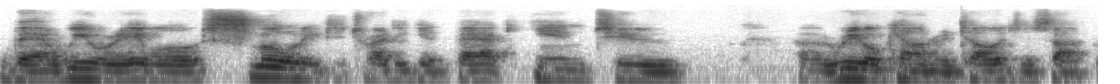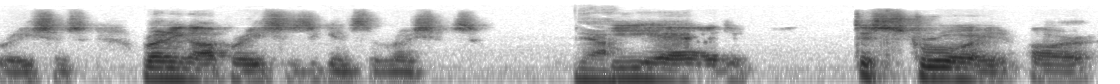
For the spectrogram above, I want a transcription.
that we were able slowly to try to get back into uh, real counterintelligence operations, running operations against the Russians. Yeah. He had destroyed our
